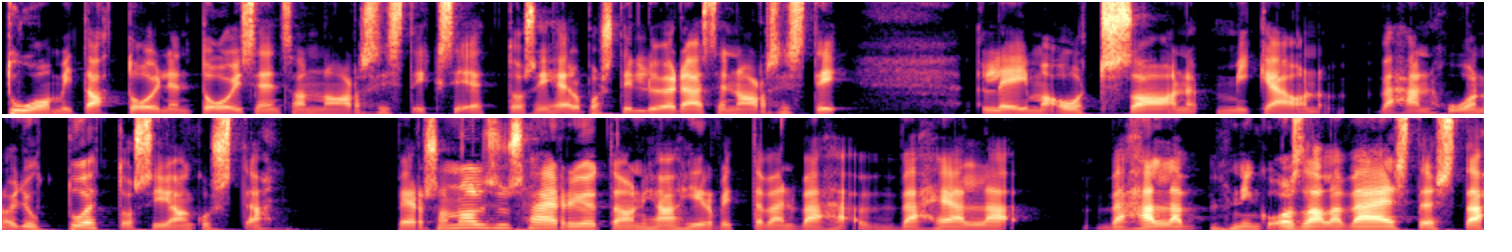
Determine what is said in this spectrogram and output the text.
tuomita toinen toisensa narsistiksi, että tosi helposti lyödään se narsisti leima otsaan, mikä on vähän huono juttu, että tosiaan kun sitä persoonallisuushäiriöitä on ihan hirvittävän vähä, vähällä, vähällä niin osalla väestöstä,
